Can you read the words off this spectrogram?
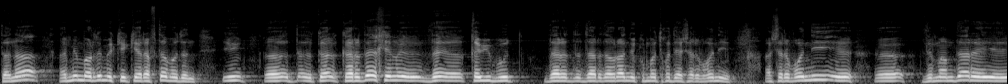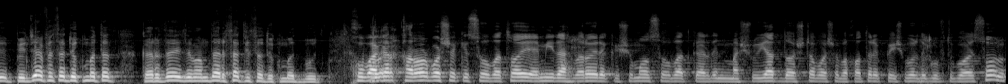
تنها امی مردمی که که رفته بودن این کرده خیلی قوی بود در در دوران حکومت خود اشرف غنی اشرف غنی زمامدار 50 فیصد حکومت است کرزی زمامدار 100 فیصد حکومت بود. خب اگر قرار باشه که صحبت های امی رهبرایی را که شما صحبت کردین مشروعیت داشته باشه به خاطر پیشبرد گفتگوهای صلح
